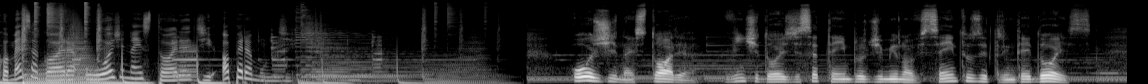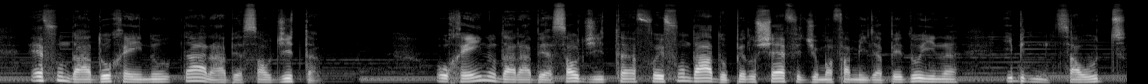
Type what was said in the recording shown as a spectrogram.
Começa agora o Hoje na História de Ópera Mundi. Hoje na História, 22 de setembro de 1932, é fundado o Reino da Arábia Saudita. O Reino da Arábia Saudita foi fundado pelo chefe de uma família beduína, Ibn Saud,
